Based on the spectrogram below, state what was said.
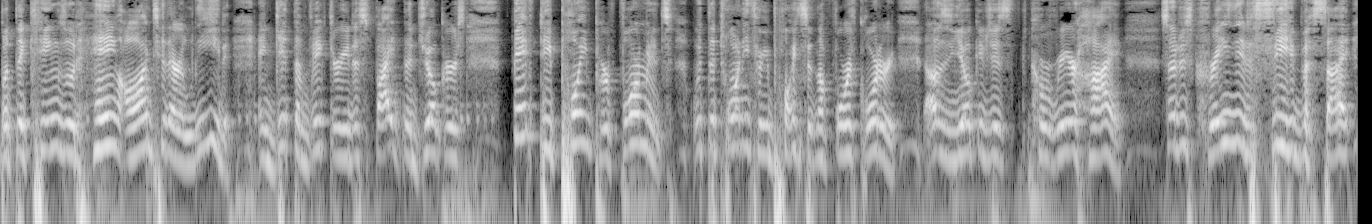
But the Kings would hang on to their lead and get the victory despite the Joker's 50 point performance with the 23 points in the fourth quarter. That was Jokic's career high. So just crazy to see beside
